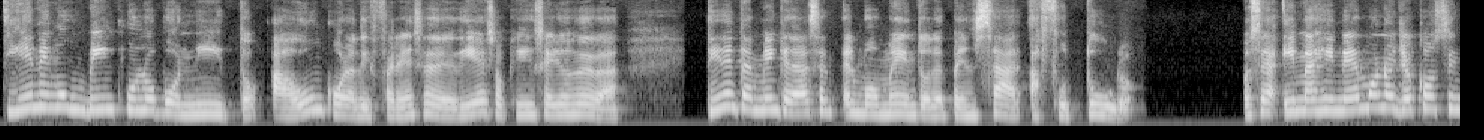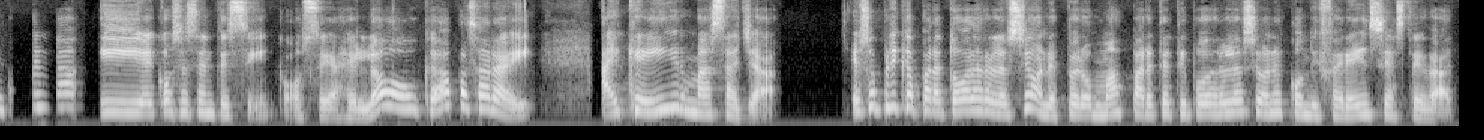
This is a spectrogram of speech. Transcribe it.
tienen un vínculo bonito, aún con la diferencia de 10 o 15 años de edad, tienen también que darse el momento de pensar a futuro. O sea, imaginémonos yo con 50 y él con 65. O sea, hello, ¿qué va a pasar ahí? Hay que ir más allá. Eso aplica para todas las relaciones, pero más para este tipo de relaciones con diferencias de edad.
